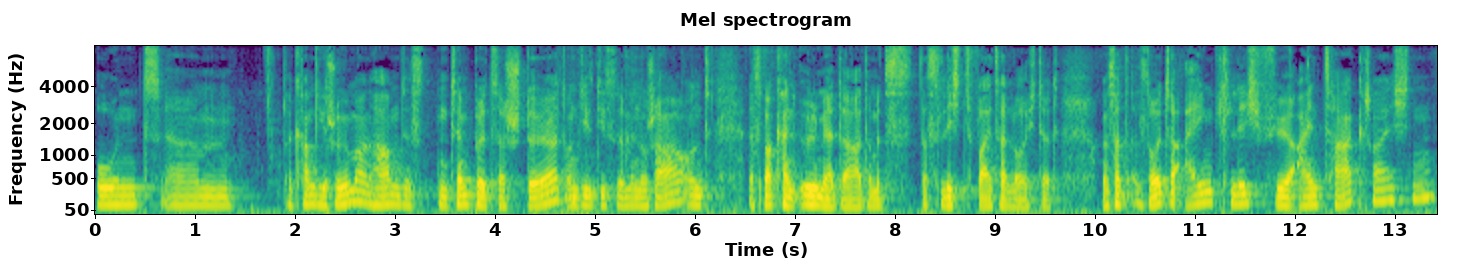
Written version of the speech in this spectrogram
und ähm, da kamen die Römer und haben das, den Tempel zerstört und die, diese Menorah und es war kein Öl mehr da, damit das Licht weiter leuchtet. Und es sollte eigentlich für einen Tag reichen,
